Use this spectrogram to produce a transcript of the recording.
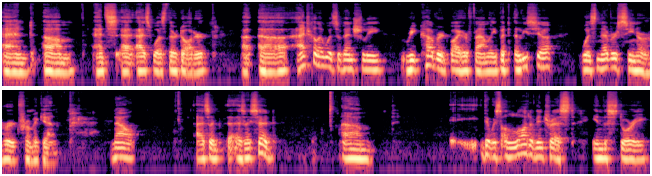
and, um, and as was their daughter. Uh, Angela was eventually recovered by her family, but Alicia was never seen or heard from again. Now, as I, as I said, um, there was a lot of interest in the story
